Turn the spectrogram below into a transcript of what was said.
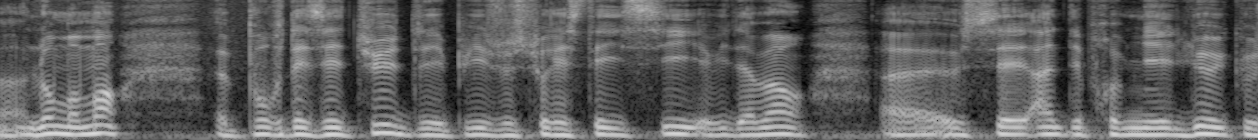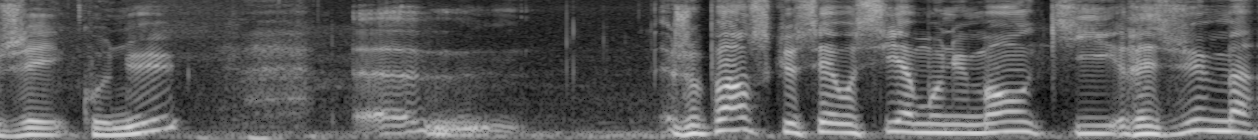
un long moment, euh, pour des études, et puis je suis resté ici, évidemment, c'est un des premiers lieux que j'ai connus je pense que c'est aussi un monument qui résume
